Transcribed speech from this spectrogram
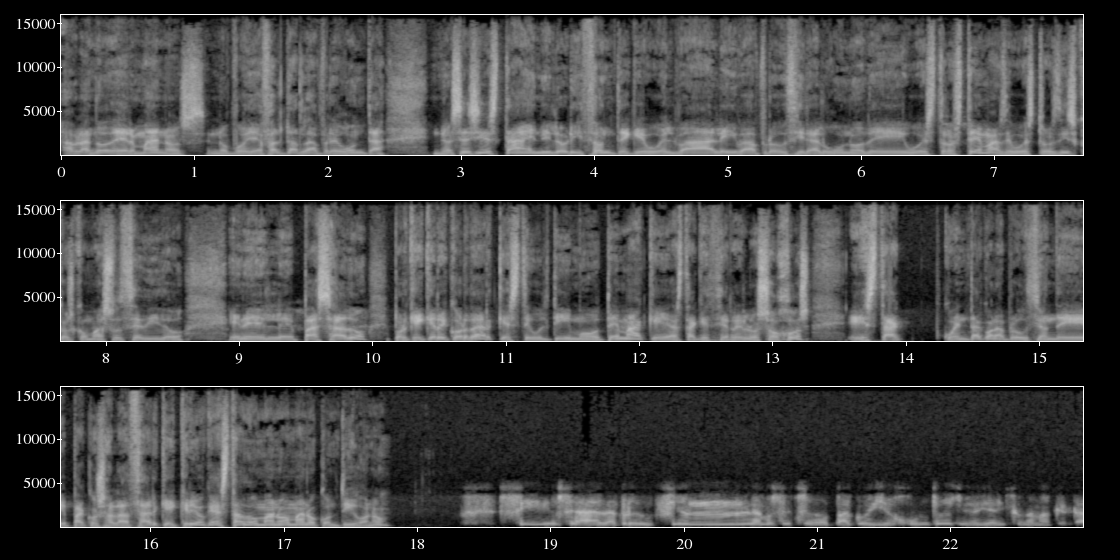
Hablando de hermanos, no podía faltar la pregunta. No sé si está en el horizonte que vuelva Leiva a producir alguno de vuestros temas, de vuestros discos, como ha sucedido en el pasado, porque hay que recordar que este último tema, que hasta que cierre los ojos, está cuenta con la producción de Paco Salazar, que creo que ha estado mano a mano contigo, ¿no? Sí, o sea, la producción la hemos hecho Paco y yo juntos. Yo ya hice una maqueta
